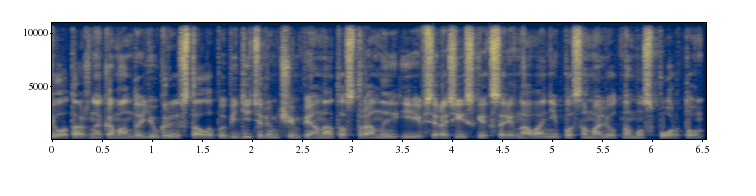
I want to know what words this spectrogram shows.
Пилотажная команда «Югры» стала победителем чемпионата страны и всероссийских соревнований по самолетному спорту.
